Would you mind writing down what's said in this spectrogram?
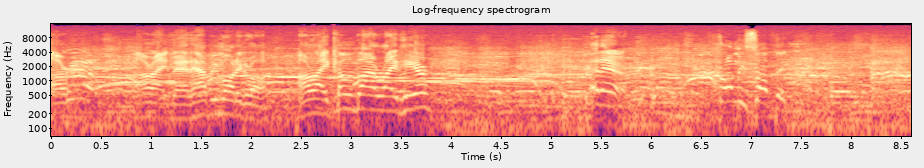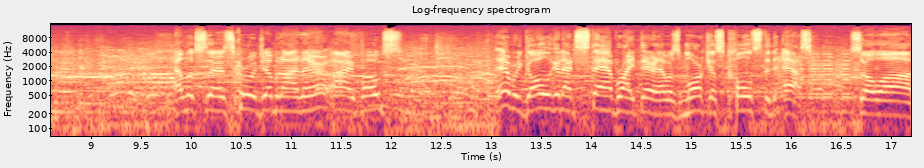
All right. All right, man. Happy Mardi Gras. All right, coming by right here. Hey there. Throw me something. That looks uh, there's Krewe of Gemini there. All right, folks. There we go. Look at that stab right there. That was Marques Colston-esque. So uh,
